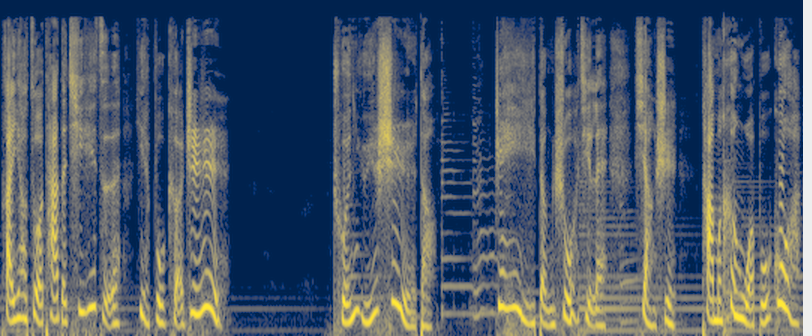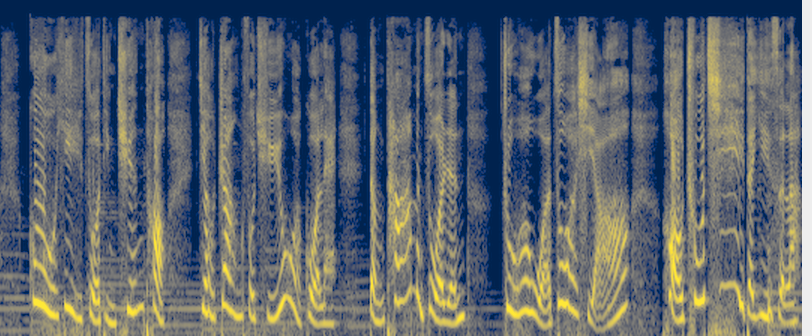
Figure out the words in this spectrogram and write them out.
还要做他的妻子，也不可知。”淳于是道。这等说起来，像是他们恨我不过，故意做定圈套，叫丈夫娶我过来，等他们做人，捉我做小，好出气的意思了。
